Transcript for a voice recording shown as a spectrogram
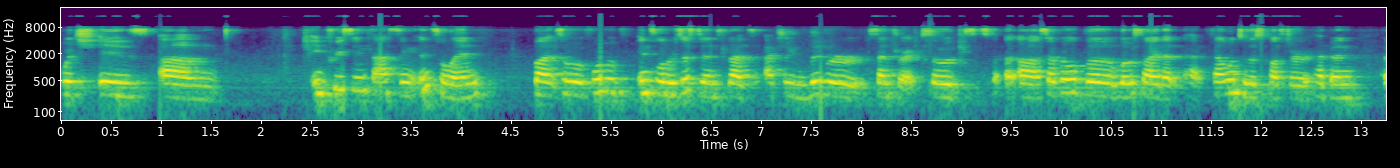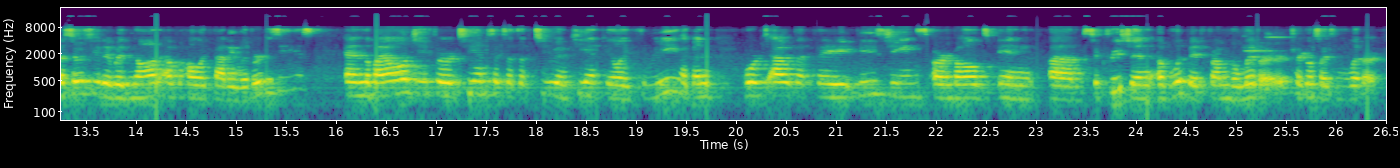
which is um, increasing fasting insulin but so a form of insulin resistance that's actually liver centric. So uh, several of the loci that fell into this cluster had been associated with non-alcoholic fatty liver disease, and the biology for TM6SF2 and PNPLA3 had been worked out that they these genes are involved in um, secretion of lipid from the liver, triglycerides from the liver.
